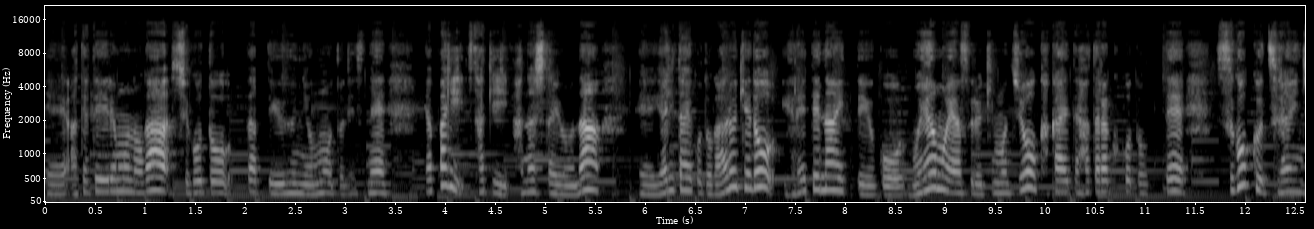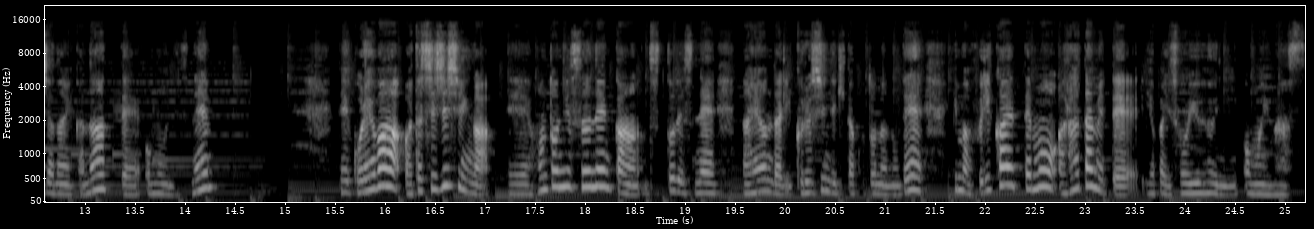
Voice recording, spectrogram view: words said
え、当てているものが仕事だっていうふうに思うとですねやっぱりさっき話したような、え、やりたいことがあるけどやれてないっていうこうモヤモヤする気持ちを抱えて働くことってすごく辛いんじゃないかなって思うんですね。でこれは私自身が、えー、本当に数年間ずっとですね悩んだり苦しんできたことなので今振り返っても改めてやっぱりそういうふうに思います。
